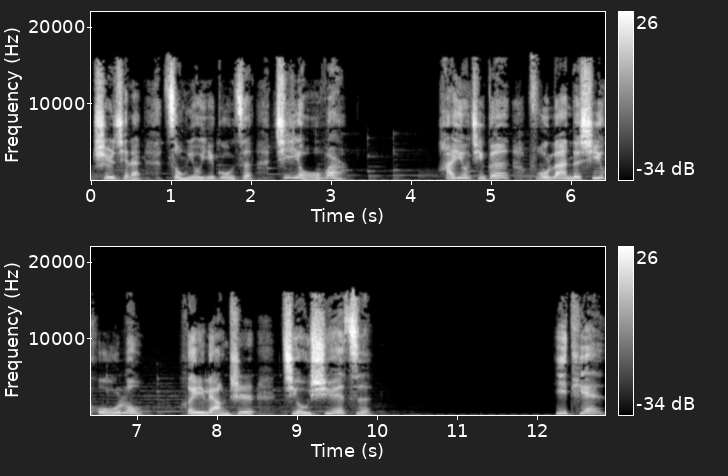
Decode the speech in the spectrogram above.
吃起来总有一股子机油味儿。还有几根腐烂的西葫芦和一两只旧靴子。一天，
